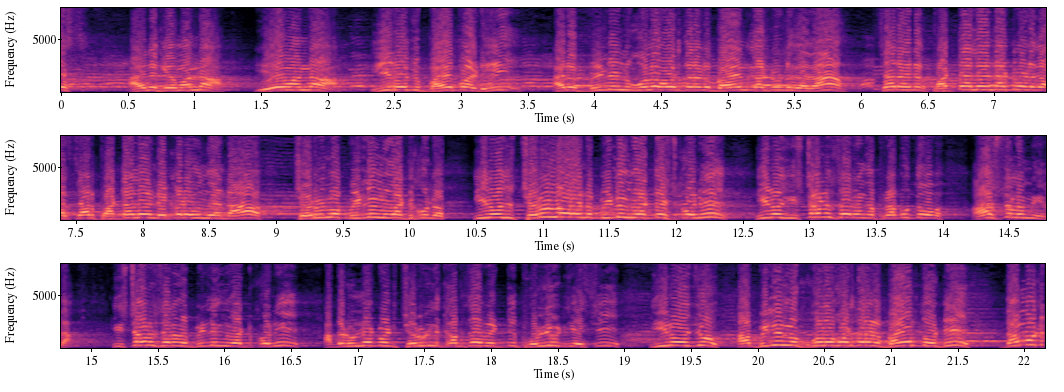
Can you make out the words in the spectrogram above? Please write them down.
ఎస్ ఆయనకేమన్నా? ఏమన్నా? ఏమన్నా ఈ రోజు భయపడి ఆయన బిల్డింగ్ కూలగొడతారని భయానికి అంటుండు కదా? సార్ ఆయన పట్టాలేనటువంటి కదా సార్ పట్టాలేని ఎక్కడ ఉందన్నా చెరువులో బిల్డింగ్లు కట్టుకున్నారు. ఈ రోజు చెరువులో ఆయన బిల్డింగ్ కట్టేసుకొని ఈ రోజు ఇష్టానుసారంగా ప్రభుత్వ ఆస్తుల మీద ఇష్టానుసారంగా బిల్డింగ్ కట్టుకొని అక్కడ ఉన్నటువంటి చెరువులు కబ్జా పెట్టి పొల్యూట్ చేసి ఈ రోజు ఆ బిల్డింగ్లు కూలగొడతారనే భయంతో దమ్ముట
